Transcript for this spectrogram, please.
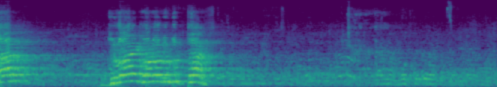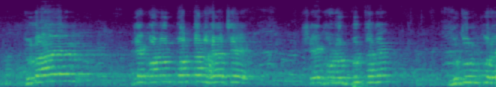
আর জুলাই গণঅভ্যুত্থান, জুলাইয়ের যে গণঅভ্যুত্থান হয়েছে, সেই গণঅভ্যুত্থানে নতুন করে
